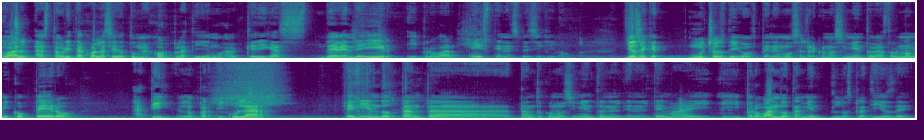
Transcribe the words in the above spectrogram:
¿Cuál, hasta ahorita, ¿cuál ha sido tu mejor platillo en Oaxaca? Que digas, deben de ir y probar este en específico. Yo sé que muchos, digo, tenemos el reconocimiento gastronómico, pero a ti, en lo particular, teniendo tanta, tanto conocimiento en el, en el tema y, y probando también los platillos de,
